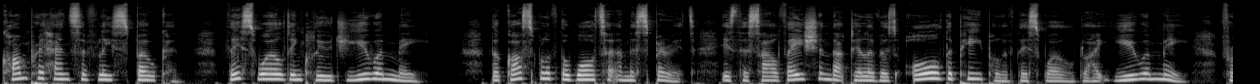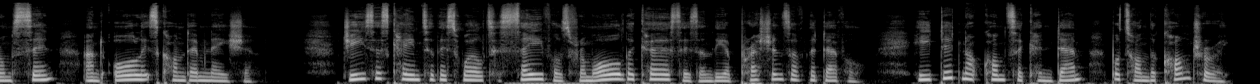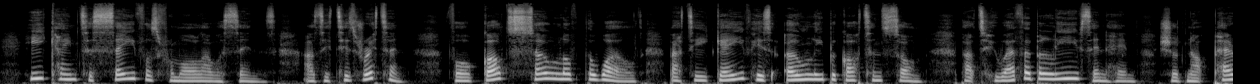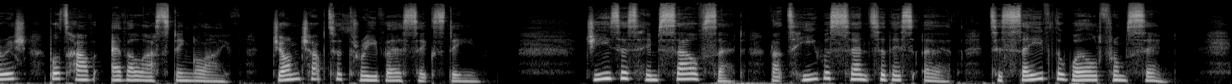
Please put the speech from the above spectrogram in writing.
Comprehensively spoken, this world includes you and me. The gospel of the water and the spirit is the salvation that delivers all the people of this world, like you and me, from sin and all its condemnation. Jesus came to this world to save us from all the curses and the oppressions of the devil. He did not come to condemn, but on the contrary, he came to save us from all our sins, as it is written, For God so loved the world that he gave his only begotten Son, that whoever believes in him should not perish, but have everlasting life. John chapter 3 verse 16. Jesus himself said that he was sent to this earth to save the world from sin.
